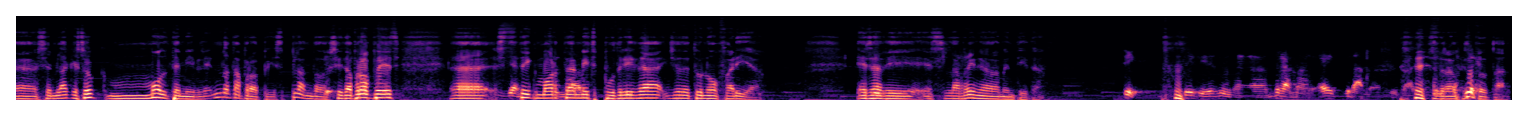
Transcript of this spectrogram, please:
eh, sembla que sóc molt temible, no t'apropis. Plan 2, si t'apropes, eh, estic morta, mig podrida, jo de tu no ho faria. És a dir, és la reina de la mentida. Sí, sí, sí, és una drama, és drama. Total. és drama total.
